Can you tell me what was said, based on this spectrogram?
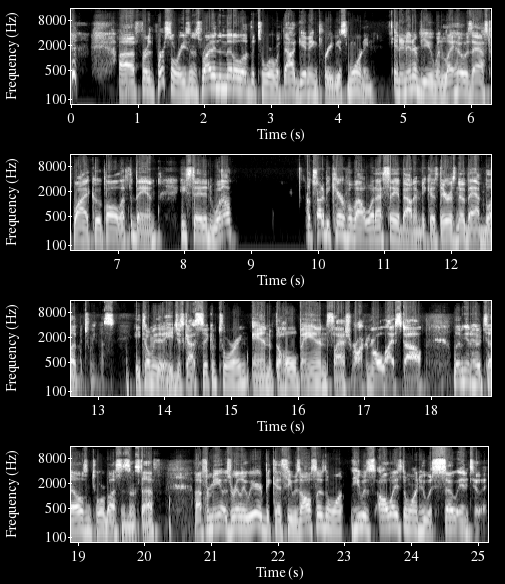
uh, for the personal reasons right in the middle of the tour without giving previous warning. In an interview, when Laiho was asked why Kuoppala left the band, he stated, Well, I'll try to be careful about what I say about him because there is no bad blood between us. He told me that he just got sick of touring and of the whole band slash rock and roll lifestyle, living in hotels and tour buses and stuff. Uh, for me, it was really weird because he was also the one. He was always the one who was so into it.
